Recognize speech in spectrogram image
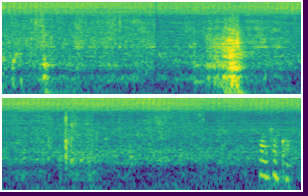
Fazla koy. か。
